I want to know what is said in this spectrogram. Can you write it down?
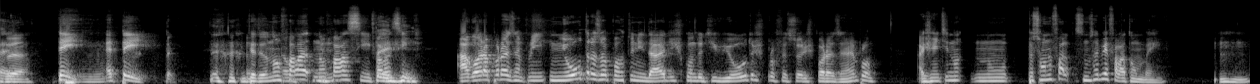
É. Tei, é tei. Entendeu? Não fala, não fala assim, fala Tei. assim. Agora, por exemplo, em, em outras oportunidades, quando eu tive outros professores, por exemplo, a gente não. não- o pessoal não, fala, não sabia falar tão bem. Uhum.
